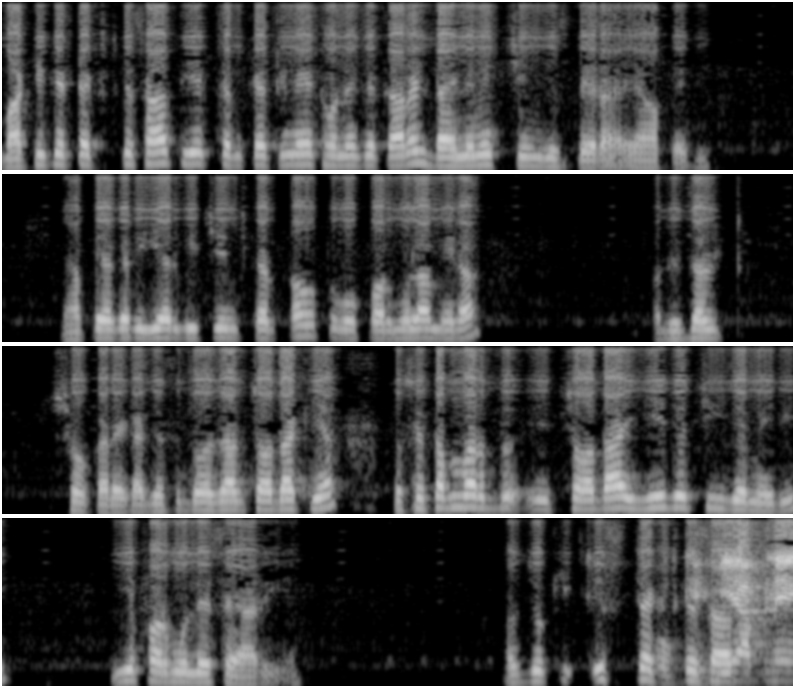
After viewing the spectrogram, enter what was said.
बाकी के टेक्स्ट के साथ ये कंकेटिनेट होने के कारण डायनेमिक चेंजेस दे रहा है यहाँ पे भी। यहाँ पे अगर ईयर भी चेंज करता हूँ तो वो फॉर्मूला मेरा रिज़ल्ट शो करेगा। जैसे 2014 किया तो सितंबर 14 ये जो चीज़ है मेरी ये फॉर्मूले से आ रही है। और जो कि इस टेक्स्ट के ओके ये साथ आपने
